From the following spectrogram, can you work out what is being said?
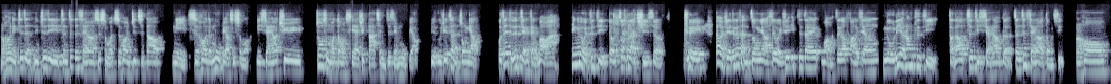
然后你自己你自己真正想要的是什么之后，你就知道你之后的目标是什么，你想要去做什么东西来去达成你这些目标。我觉得这很重要。我现在只是讲讲吧啊，因为我自己都做不了取舍，对。但我觉得这个是很重要，所以我也是一直在往这个方向努力，让自己找到自己想要的真正想要的东西，然后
